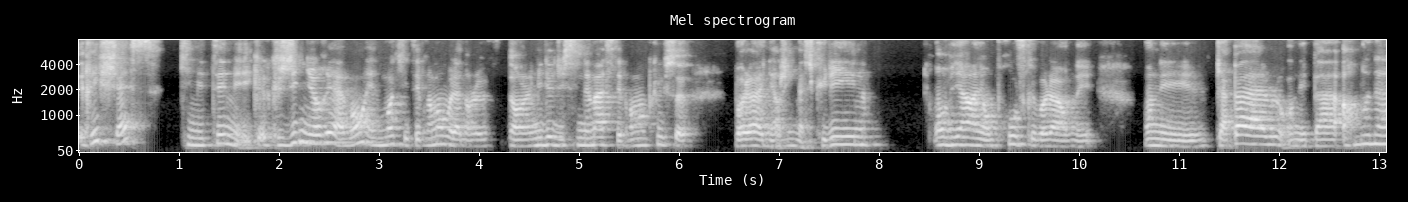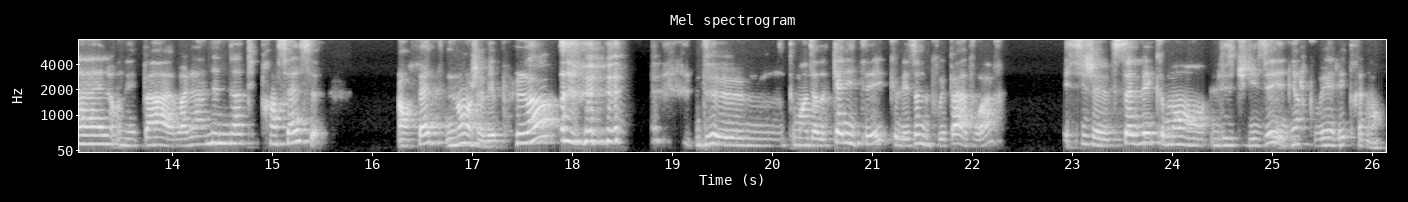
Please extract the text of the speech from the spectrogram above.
richesses qui m'étaient, mais que, j'ignorais avant, et moi qui étais vraiment voilà, dans, le, dans le milieu du cinéma, c'était vraiment plus, euh, voilà, énergie masculine, on vient et on prouve que voilà, on est, on est capable, on n'est pas hormonal, on n'est pas, voilà, nana, petite princesse. En fait, non, j'avais plein de, comment dire, de qualités que les hommes ne pouvaient pas avoir. Et si je savais comment les utiliser, eh bien, je pouvais aller très loin.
